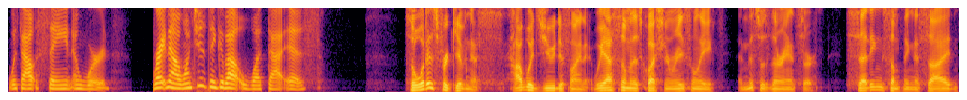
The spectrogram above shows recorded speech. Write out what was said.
without saying a word. Right now, I want you to think about what that is. So, what is forgiveness? How would you define it? We asked someone this question recently, and this was their answer setting something aside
